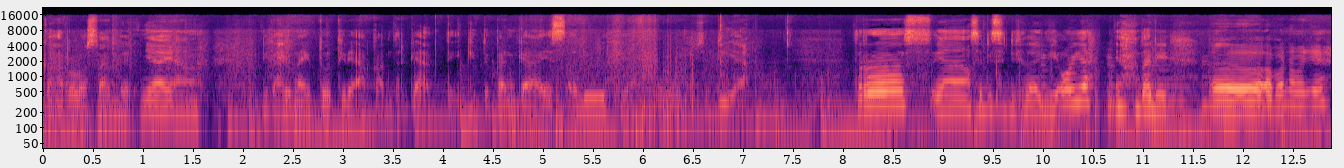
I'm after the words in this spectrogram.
Carlos Sabenya yang di Kahitna itu tidak akan terganti gitu kan guys. Aduh ya ampun sedih ya terus yang sedih-sedih lagi oh ya yang tadi uh, apa namanya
